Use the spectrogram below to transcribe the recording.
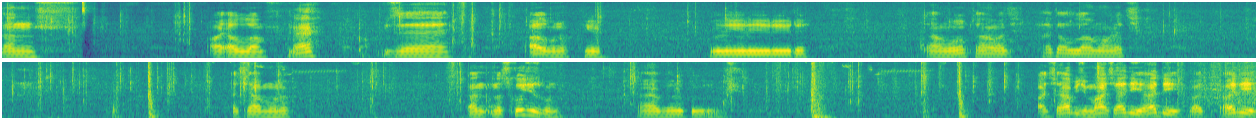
Lan. Ay Allah'ım. Ne? Güzel. Al bunu. Yürü. Yürü yürü yürü yürü. Tamam oğlum tamam hadi. Hadi Allah'a emanet. Aç abi bunu. Lan nasıl koyacağız bunu? Ha böyle koyuyormuş. Aç abicim aç hadi hadi. Bak hadi.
